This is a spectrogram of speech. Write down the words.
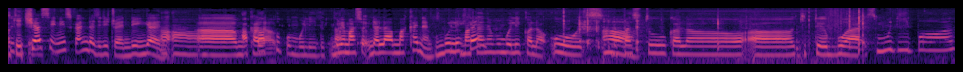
Okey, chia seed ni sekarang dah jadi trending kan? Uh-uh. Um, Apa-apa kalau pun boleh letak. Boleh masuk dalam makanan pun boleh makanan kan? Makanan pun boleh kalau oats. Uh. Lepas tu kalau uh, kita buat smoothie ball.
